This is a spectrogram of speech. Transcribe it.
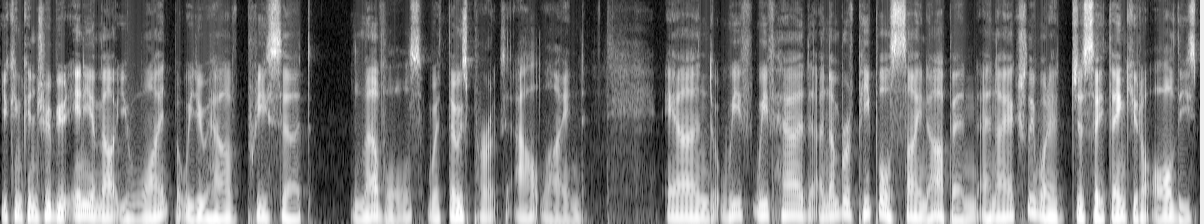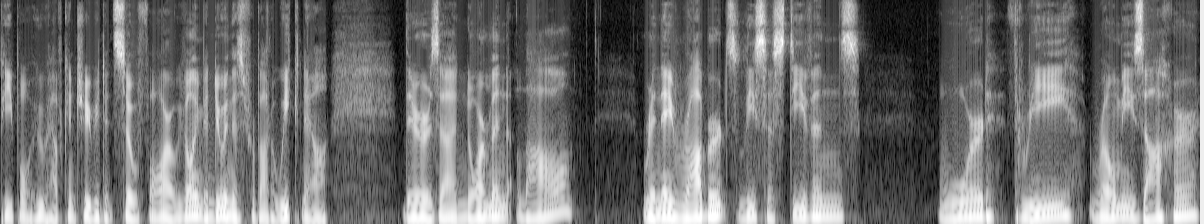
You can contribute any amount you want, but we do have preset levels with those perks outlined and we've we've had a number of people sign up and and I actually want to just say thank you to all these people who have contributed so far. We've only been doing this for about a week now there's uh, Norman Lau, Renee Roberts, Lisa Stevens, Ward 3, Romy Zacher,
